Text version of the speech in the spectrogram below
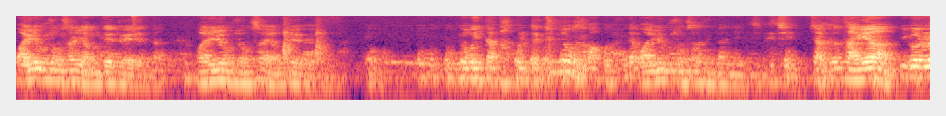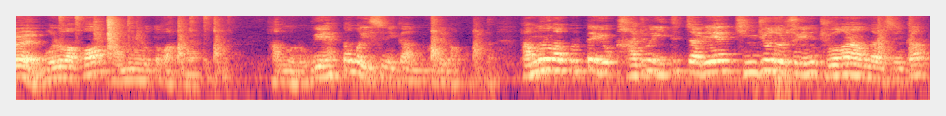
완료 부정사를 염두에 둬야 된다. 완료 부정사 염두에 둬야 된다. 요거. 이따 바꿀 때 to부정사 바꿀 때 완료 부정사가 된다는 얘기지. 그치? 자 그렇다면 이거를 뭘로 바꿔? 단문으로 또 바꿔. 단문으로. 위에 했던 거 있으니까 그대로 바꿔. 단문으로 바꿀 때 요 가주어 it 자리에 진주어 절 속에 있는 주어가 나온다 했으니까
